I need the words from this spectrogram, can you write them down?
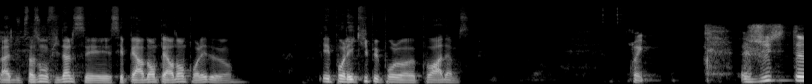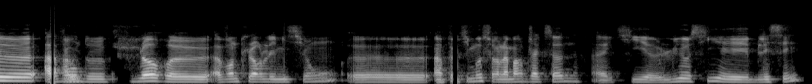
bah, de toute façon, au final, c'est perdant-perdant pour les deux. Hein. Et pour l'équipe et pour, pour Adams. Oui. Juste euh, avant, ah de clore, euh, avant de clore l'émission, un petit mot sur Lamar Jackson, qui lui aussi est blessé.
